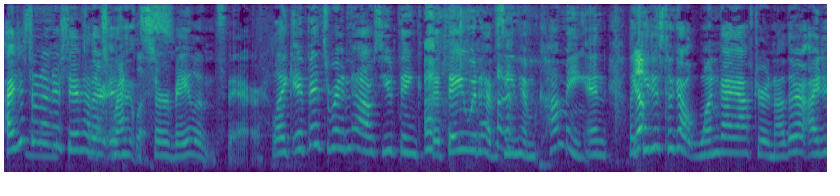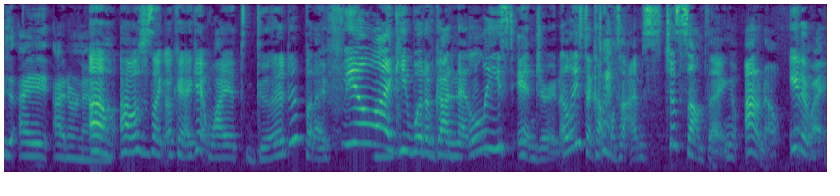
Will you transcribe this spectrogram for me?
I just don't understand how there It's isn't reckless. surveillance there. Like, if it's Rittenhouse, you'd think that they would have seen him coming, and like Yep. he just took out one guy after another. I just, I, I don't know. Oh, I was just like, okay, I get why it's good, but I feel like he would have gotten at least injured, at least a couple times, just something. I don't know. Either way,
